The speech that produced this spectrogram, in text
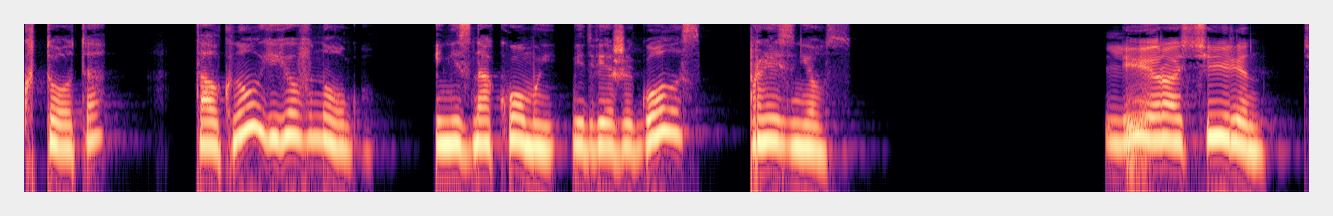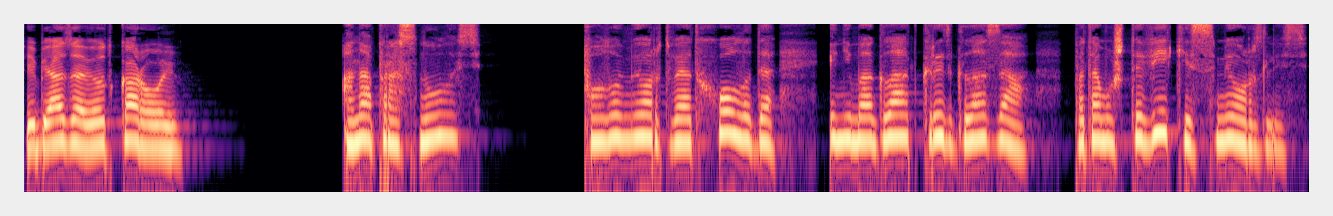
Кто-то толкнул ее в ногу, и незнакомый медвежий голос произнес. «Лира Сирин, тебя зовет король». Она проснулась, полумертвая от холода, и не могла открыть глаза, потому что веки смерзлись.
